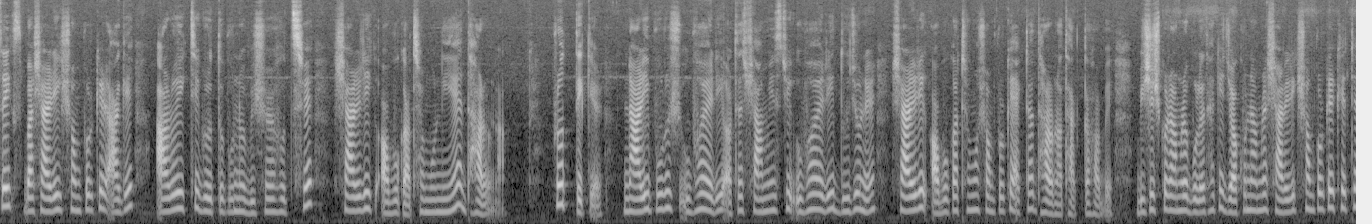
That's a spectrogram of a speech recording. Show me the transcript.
সেক্স বা শারীরিক সম্পর্কের আগে আরও একটি গুরুত্বপূর্ণ বিষয় হচ্ছে শারীরিক অবকাঠামো নিয়ে ধারণা। প্রত্যেকের নারী পুরুষ উভয়েরই, অর্থাৎ স্বামী স্ত্রী উভয়েরই দুজনের শারীরিক অবকাঠামো সম্পর্কে একটা ধারণা থাকতে হবে। বিশেষ করে আমরা বলে থাকি, যখন আমরা শারীরিক সম্পর্কের ক্ষেত্রে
